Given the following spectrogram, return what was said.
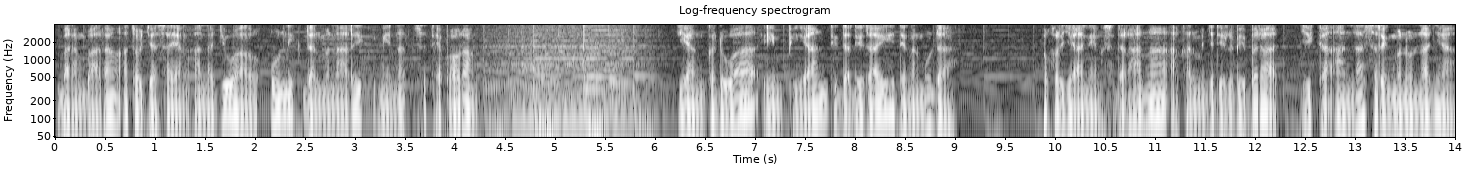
barang-barang atau jasa yang Anda jual unik dan menarik minat setiap orang. Yang kedua, impian tidak diraih dengan mudah Pekerjaan yang sederhana akan menjadi lebih berat jika Anda sering menundanya.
